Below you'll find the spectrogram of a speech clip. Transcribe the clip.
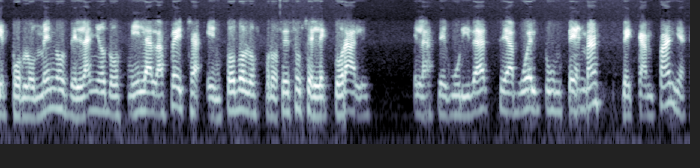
que por lo menos del año 2000 a la fecha, en todos los procesos electorales, la seguridad se ha vuelto un tema de campaña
